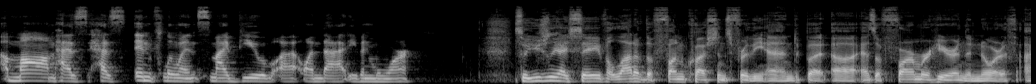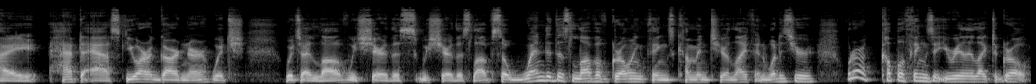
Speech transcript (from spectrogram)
a mom has has influenced my view uh, on that even more. So usually I save a lot of the fun questions for the end, but uh, as a farmer here in the north, I have to ask. You are a gardener, which which I love. We share this we share this love. So when did this love of growing things come into your life, and what is your what are a couple things that you really like to grow?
